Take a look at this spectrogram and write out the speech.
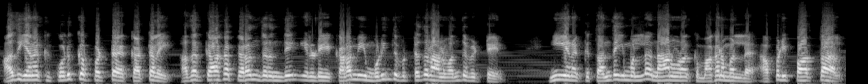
அது எனக்கு கொடுக்கப்பட்ட கட்டளை. அதற்காக பிறந்திருந்தேன். என்னுடைய கடமை முடிந்து விட்டது நான் வந்து விட்டேன் நீ எனக்கு தந்தையுமல்ல நான் உனக்கு மகனும் அல்ல அப்படி பார்த்தால்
